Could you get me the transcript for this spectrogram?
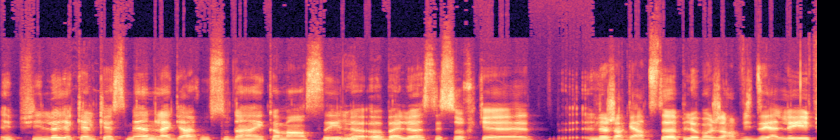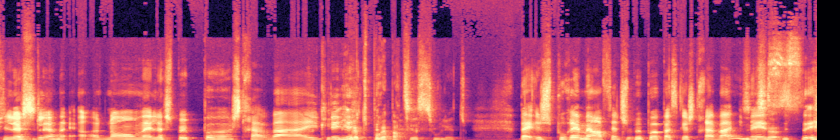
Et puis là, il y a quelques semaines, la guerre au Soudan est commencée. Là, ah, ben là, c'est sûr que. Là, je regarde ça, puis là, moi, j'ai envie d'y aller. Puis là, je suis là, mais, ah non, mais là, je peux pas, je travaille. OK. Puis- Mais là, tu pourrais partir si tu voulais. Tu- Ben, je pourrais, mais en fait, je Ok. peux pas parce que je travaille. Mais ça. si c'est.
